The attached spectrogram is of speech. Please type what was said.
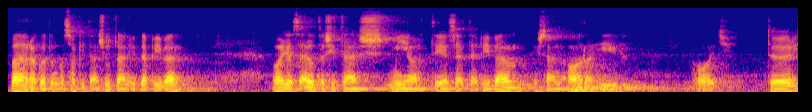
beleragadunk a szakítás utáni depibe, vagy az elutasítás miatt érzett depiben, és arra hív, hogy törj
